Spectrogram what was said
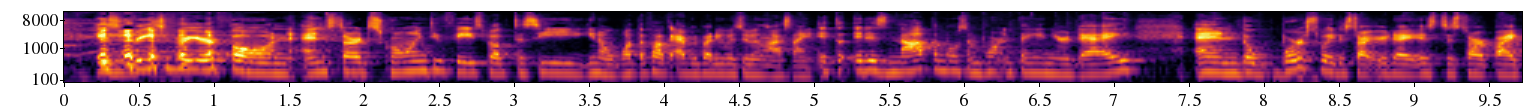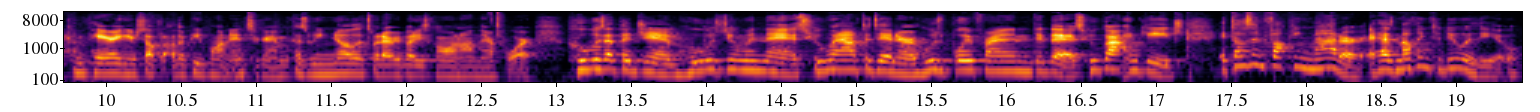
is reach for your phone and start scrolling through Facebook to see, you know, what the fuck everybody was doing last night. It, it is not the most important thing in your day. And the worst way to start your day is to start by comparing yourself to other people on Instagram because we know that's what everybody's going on there for. Who was at the gym? Who was doing this? Who went out to dinner? Whose boyfriend did this? Who got engaged? It doesn't fucking matter. It has nothing to do with you.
